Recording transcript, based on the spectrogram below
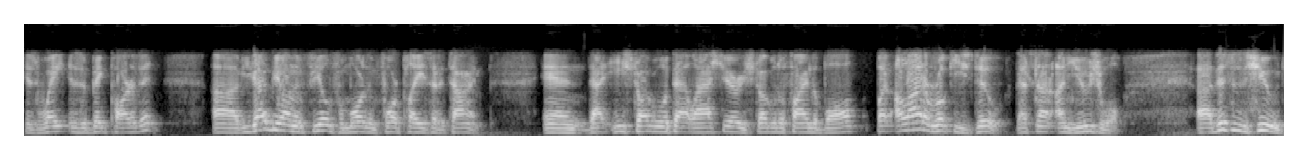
His weight is a big part of it. Uh, you got to be on the field for more than four plays at a time, and that he struggled with that last year. He struggled to find the ball, but a lot of rookies do. That's not unusual. Uh, this is huge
